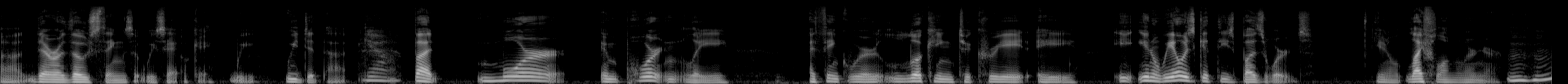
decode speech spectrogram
Uh, there are those things that we say, okay, we, we did that. yeah. But more importantly, I think we're looking to create a, you know, we always get these buzzwords, you know, lifelong learner. Mm-hmm.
